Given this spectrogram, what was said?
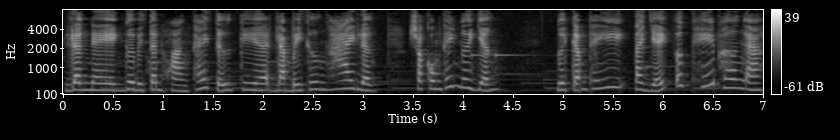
Lần này ngươi bị tên hoàng thái tử kia làm bị thương hai lần, sao không thấy ngươi giận? Người cảm thấy ta dễ ức hiếp hơn à?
